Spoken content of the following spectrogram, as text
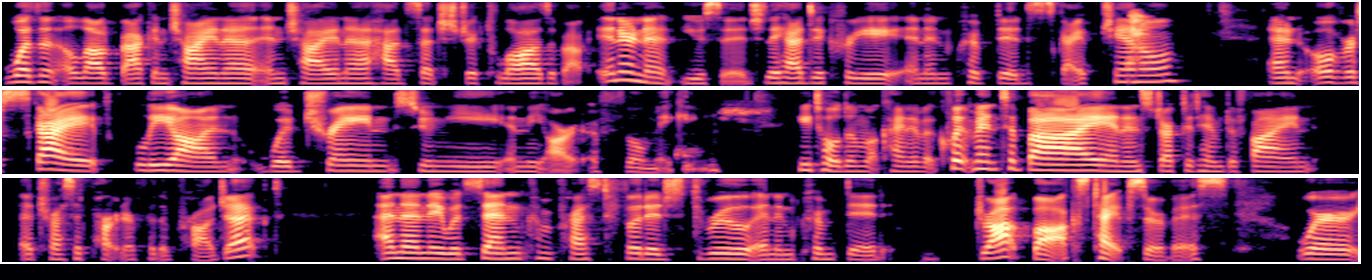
wasn't allowed back in China and China had such strict laws about internet usage, they had to create an encrypted Skype channel. And over Skype, Leon would train Sun Yi in the art of filmmaking. He told him what kind of equipment to buy and instructed him to find a trusted partner for the project. And then they would send compressed footage through an encrypted Dropbox type service where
